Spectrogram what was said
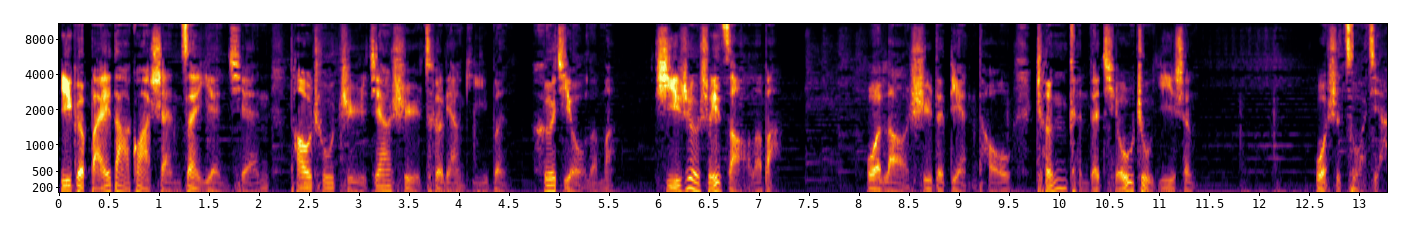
一个白大褂闪在眼前，掏出指甲式测量仪问：“喝酒了吗？洗热水澡了吧？我老实的点头，诚恳的求助医生。我是作家，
